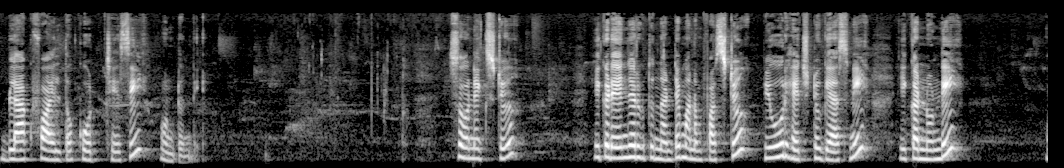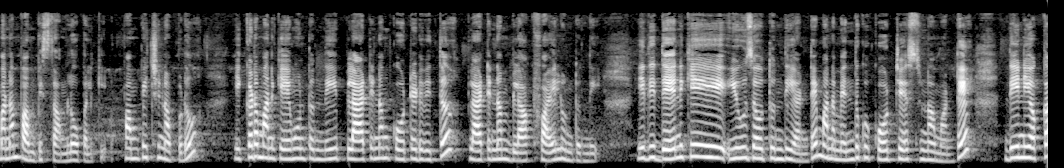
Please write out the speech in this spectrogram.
బ్లాక్ ఫాయిల్తో కోట్ చేసి ఉంటుంది. సో నెక్స్ట్ ఇక్కడ ఏం జరుగుతుందంటే మనం ఫస్ట్ ప్యూర్ హెచ్ టూ గ్యాస్ని ఇక్కడ నుండి మనం పంపిస్తాం లోపలికి. పంపించినప్పుడు ఇక్కడ మనకి ఏముంటుంది platinum coated with platinum black foil ఉంటుంది. ఇది దేనికి యూజ్ అవుతుంది అంటే మనం ఎందుకు కోట్ చేస్తున్నామంటే దీని యొక్క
